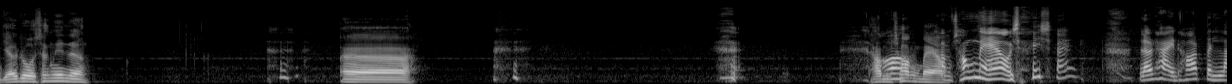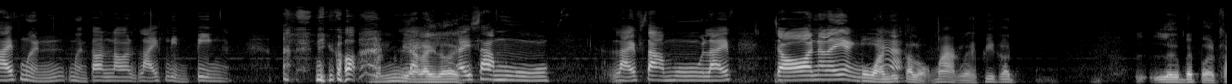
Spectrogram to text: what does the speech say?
เดี๋ยวดูสักนิดหนึ่งเอ่อทำช่องแมว ทำช่องแมว ใช่ใช่แล้วถ่ายทอดเป็นไลฟ์เหมือนเหมือนตอนเราไลฟ์หลินปิงอะนี่ก็มันไม่มีอะไรเลย ไลฟ์ซามู ไลฟ์ซามูไลฟ์จอนอะไรอย่างเงี้ยเมื่อวานนี้ตลกมากเลย พี่ก็ลืมไปเปิดไฟ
